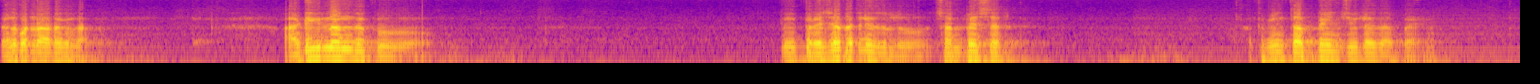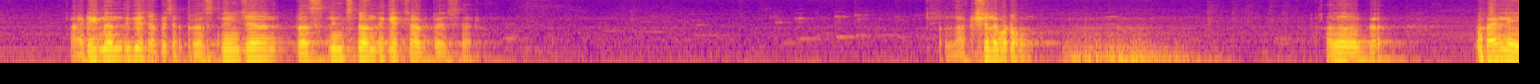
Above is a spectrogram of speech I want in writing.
వెలపడిన అడగల. అడిగినందుకు మీ ప్రజాప్రతినిధులు చంపేశారు. అంతమేం తప్పేం చేయలేదు అబ్బాయి. అడిగినందుకే చంపేశారు. ప్రశ్నించ ప్రశ్నించినందుకే చంపేశారు. లక్షలు కూడా అదొక కానీ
